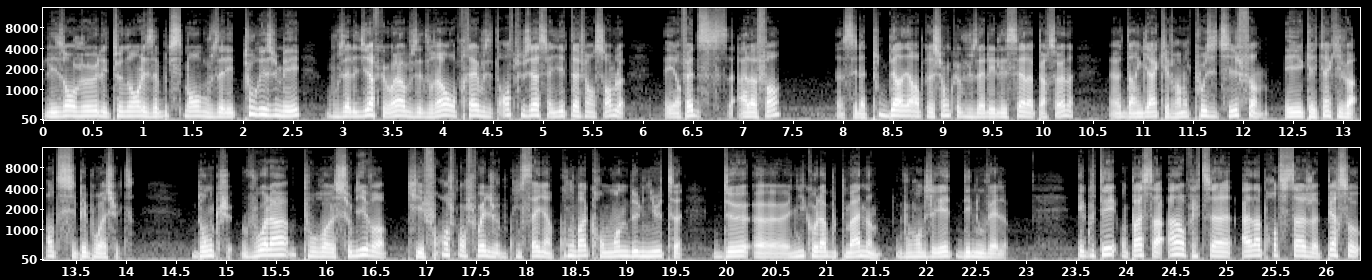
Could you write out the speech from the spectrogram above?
les enjeux, les tenants, les aboutissements, vous allez tout résumer, vous allez dire que voilà, vous êtes vraiment prêt, vous êtes enthousiaste à y être fait ensemble, et en fait, à la fin, c'est la toute dernière impression que vous allez laisser à la personne euh, d'un gars qui est vraiment positif et quelqu'un qui va anticiper pour la suite. Donc voilà pour euh, ce livre qui est franchement chouette, je vous conseille un Convaincre en moins de deux minutes de Nicolas Boutman, vous m'en direz des nouvelles. Écoutez, on passe à un apprentissage, perso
